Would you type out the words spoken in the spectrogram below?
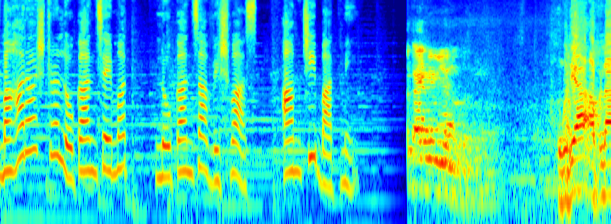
महाराष्ट्र लोकांचे मत लोकांचा विश्वास आमची बातमी. काय नियोजन होतं? उद्या आपला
